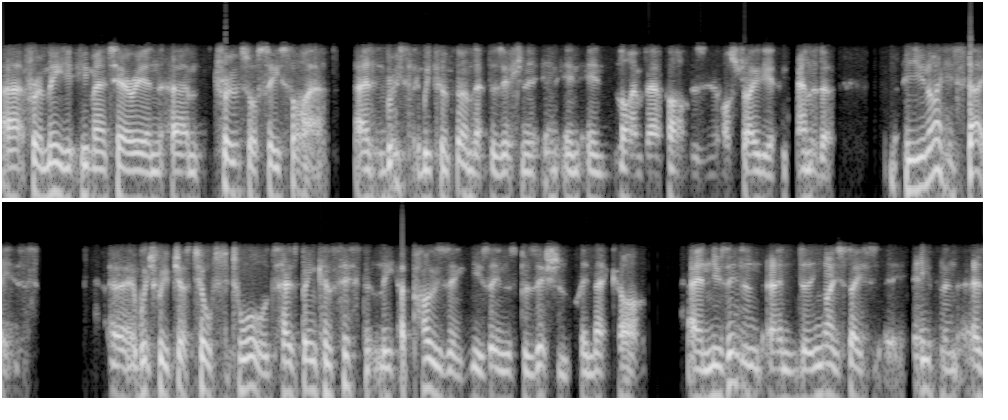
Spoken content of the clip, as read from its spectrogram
uh, for immediate humanitarian um, truce or ceasefire. And recently we confirmed that position in, in, in line with our partners in Australia and Canada. The United States uh, which we've just tilted towards, has been consistently opposing New Zealand's position in that card. And New Zealand and the United States, even as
